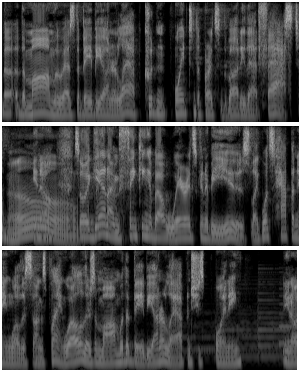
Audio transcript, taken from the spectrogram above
Uh, the mom who has the baby on her lap couldn't point to the parts of the body that fast. Oh. You know. Oh. So again, I'm thinking about where it's going to be used. Like, what's happening while the song's playing? Well, there's a mom with a baby on her lap, and she's pointing. You know,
